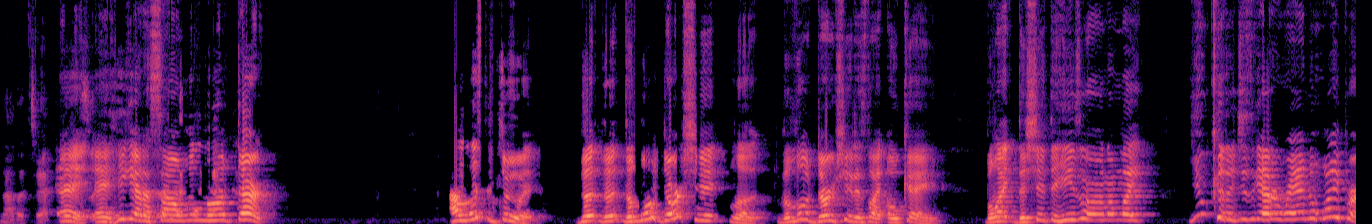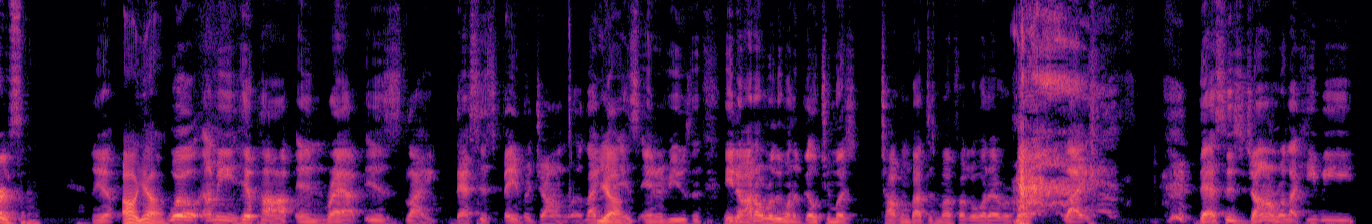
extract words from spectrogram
Not a tap. Hey, dancer. hey, he got a song with Lil Durk. I listened to it. The the the Lil Durk shit. Look, the Lil Durk shit is like okay, but like the shit that he's on, I'm like, you could have just got a random white person. Yeah. oh yeah Well, I mean, hip hop and rap is like that's his favorite genre. Like Yeah. in his interviews, and you know, I don't really want to go too much talking about this motherfucker or whatever, but like that's his genre. Like he be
